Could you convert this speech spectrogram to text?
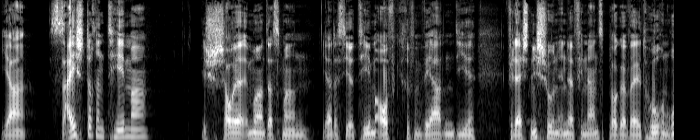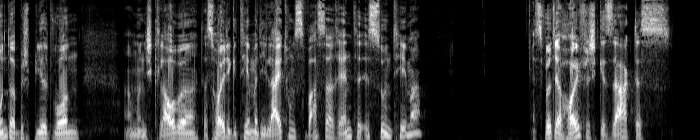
ja seichteren Thema. Ich schaue ja immer, dass man ja, dass hier Themen aufgegriffen werden, die vielleicht nicht schon in der Finanzbloggerwelt hoch und runter bespielt wurden. Ähm, und ich glaube, das heutige Thema, die Leitungswasserrente, ist so ein Thema. Es wird ja häufig gesagt, dass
